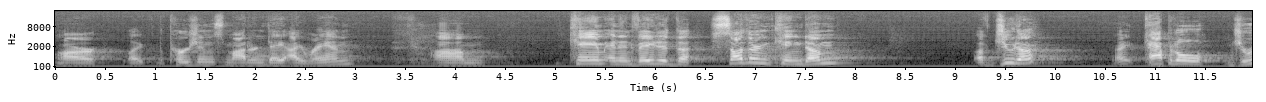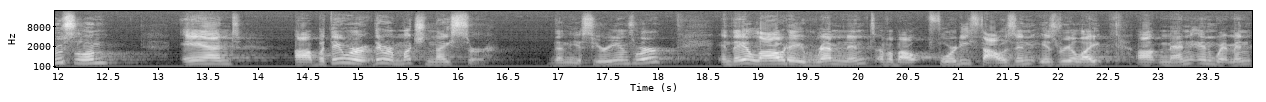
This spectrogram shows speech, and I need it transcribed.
are like the Persians, modern day Iran um, came and invaded the southern kingdom of Judah, right? Capital Jerusalem, and uh, but they were they were much nicer than the Assyrians were and they allowed a remnant of about 40,000 Israelite uh, men and women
